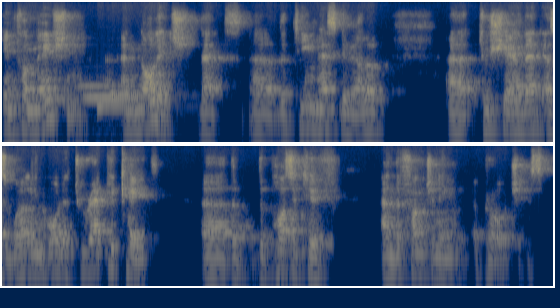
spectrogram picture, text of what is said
information and knowledge that uh, the team has developed uh, to share that as well in order to replicate uh, the, the positive and the functioning approaches.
